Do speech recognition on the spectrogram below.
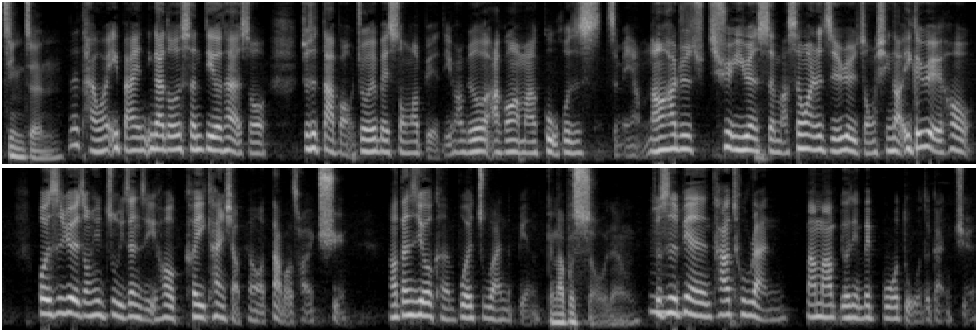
竞争。那台湾一般应该都是生第二胎的时候，就是大宝就会被送到别的地方，比如说阿公阿妈顾或者是怎么样，然后他就去医院生嘛，生完就直接月子中心，到一个月以后。或者是月子中心住一阵子以后，可以看小朋友大宝才会去，然后但是有可能不会住在那边，跟他不熟这样，就是变他突然妈妈有点被剥夺的感觉，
